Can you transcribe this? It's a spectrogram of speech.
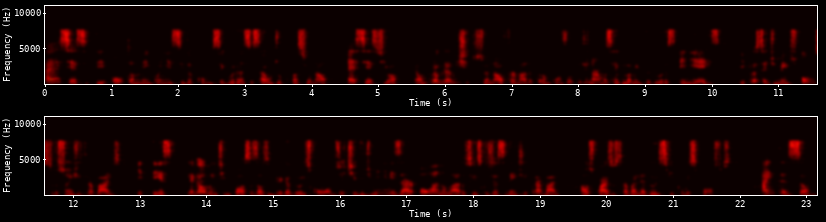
A SST, ou também conhecida como Segurança e Saúde Ocupacional, SSO, é um programa institucional formado por um conjunto de normas regulamentadoras, NRs, e procedimentos ou instruções de trabalhos, ITs, legalmente impostas aos empregadores com o objetivo de minimizar ou anular os riscos de acidente de trabalho, aos quais os trabalhadores ficam expostos. A intenção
